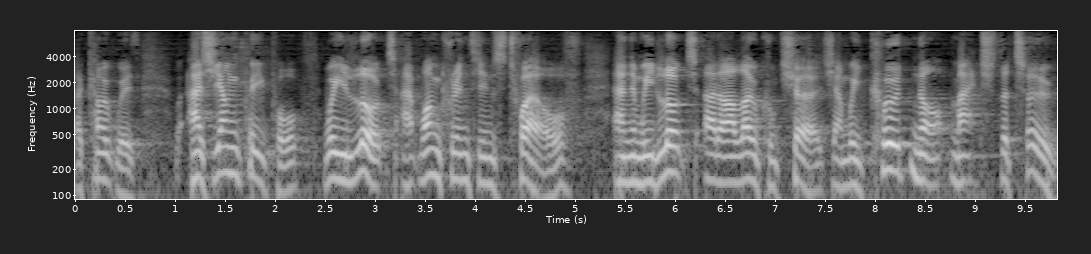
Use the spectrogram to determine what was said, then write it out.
uh, cope with, as young people, we looked at 1 Corinthians 12 and then we looked at our local church and we could not match the two.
